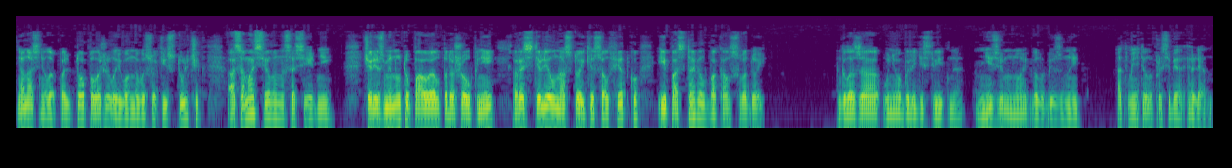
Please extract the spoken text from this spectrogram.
Она сняла пальто, положила его на высокий стульчик, а сама села на соседний. Через минуту Пауэлл подошел к ней, расстелил на стойке салфетку и поставил бокал с водой. Глаза у него были действительно неземной голубизны, — отметила про себя Элен.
